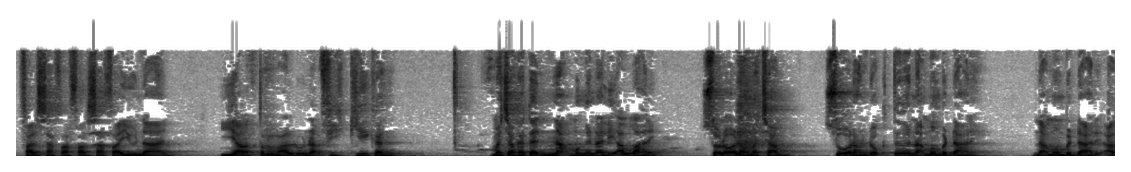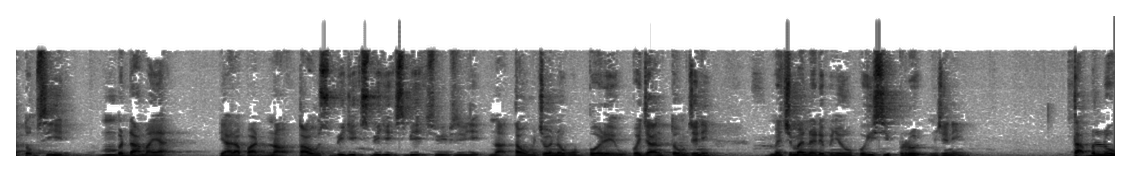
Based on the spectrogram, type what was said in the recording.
falsafah-falsafah Yunan yang terlalu nak fikirkan macam kata nak mengenali Allah ni seolah-olah macam seorang doktor nak membedah ni nak membedah autopsi ni membedah mayat di hadapan. Nak tahu sebiji sebiji sebiji sebiji, sebiji. nak tahu macam mana rupa dia rupa jantung macam ni macam mana dia punya rupa isi perut macam ni. Tak perlu.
